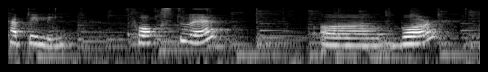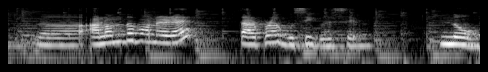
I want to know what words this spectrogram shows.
happily ফক্সটোৱে বৰ আনন্দ মনেৰে তাৰ পৰা গুচি গৈছিল। No'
